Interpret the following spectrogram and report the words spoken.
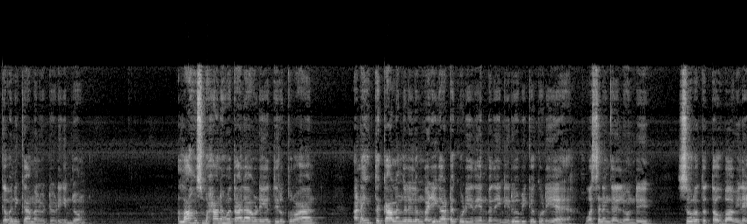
கவனிக்காமல் விட்டுவிடுகின்றோம் அல்லாஹு சுபஹானுஹ தாலாவுடைய திருக்குர்ஆன் அனைத்து காலங்களிலும் வழிகாட்டக்கூடியது என்பதை நிரூபிக்கக்கூடிய வசனங்களில் ஒன்று சூரத்து தௌபாவிலே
